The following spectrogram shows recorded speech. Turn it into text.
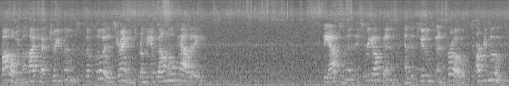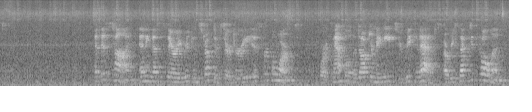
Following the HIPEC treatment, the fluid is drained from the abdominal cavity. The abdomen is reopened and the tubes and probes are removed. At this time, any necessary reconstructive surgery is performed. For example, the doctor may need to reconnect a resected colon.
